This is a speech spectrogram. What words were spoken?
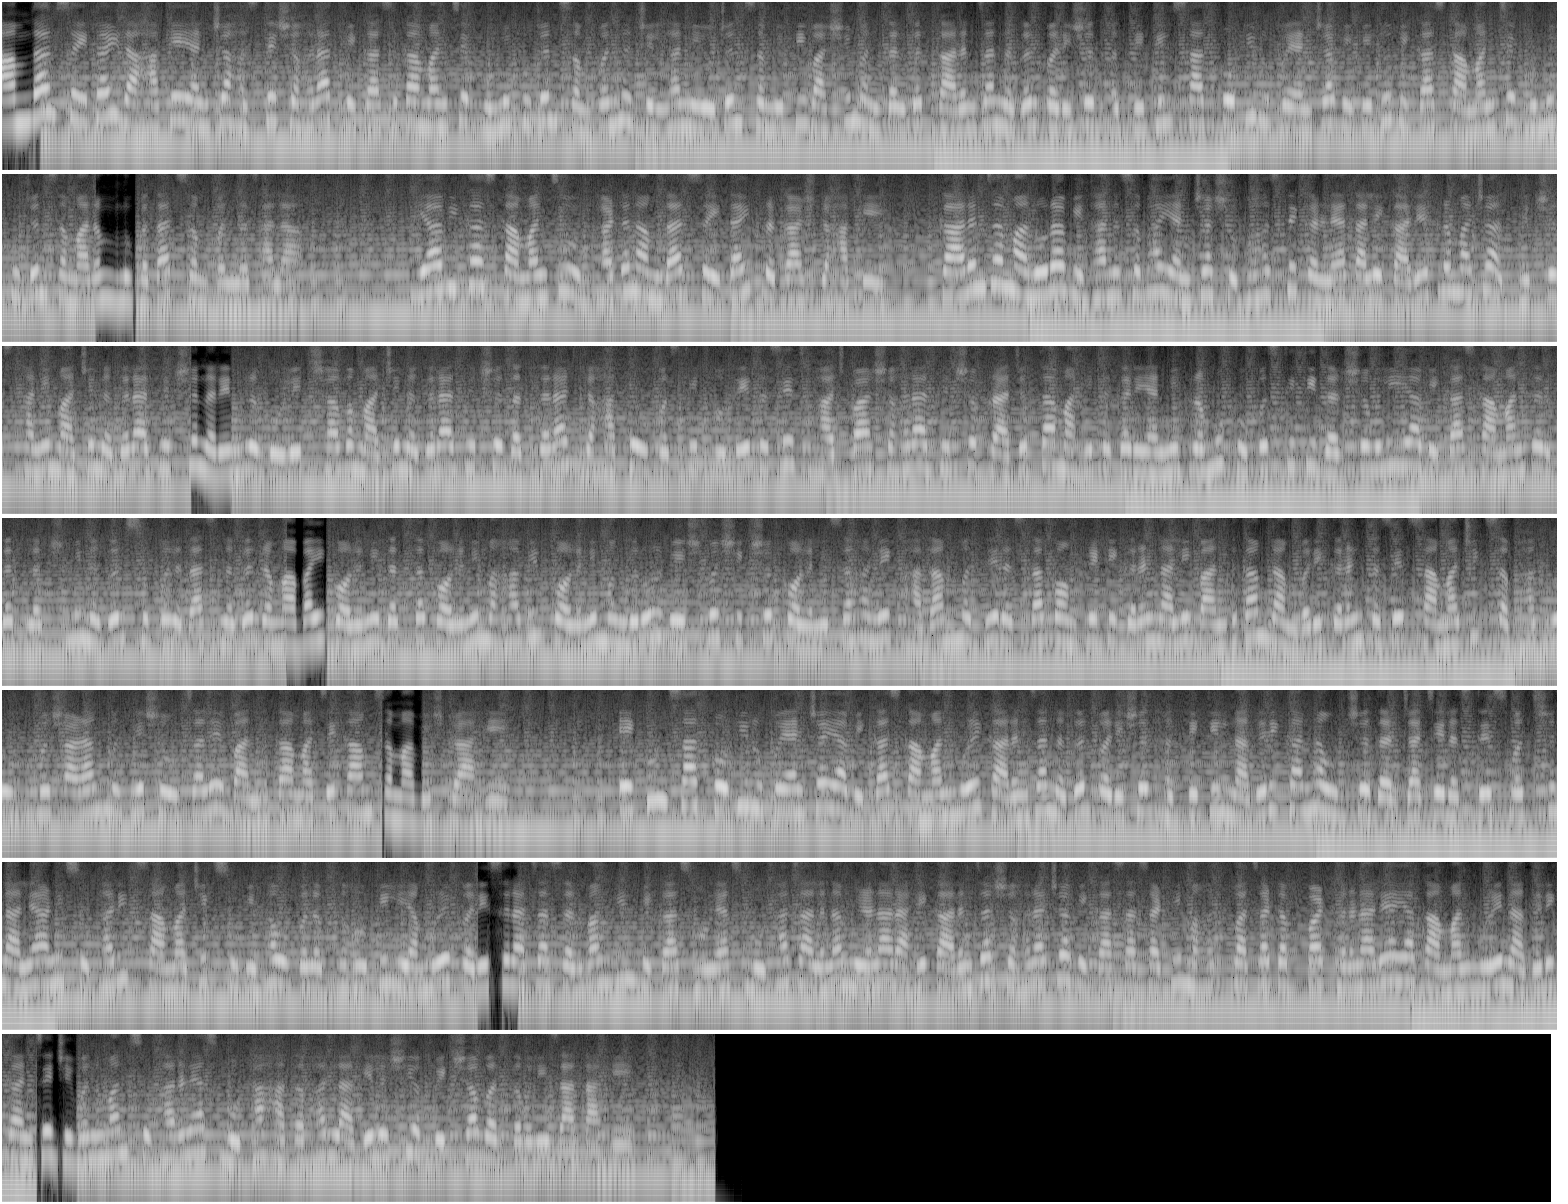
आमदार सैताई डहाके यांच्या हस्ते शहरात विकासकामांचे भूमिपूजन संपन्न जिल्हा नियोजन समिती वाशिम अंतर्गत कारंजा नगर परिषद हद्दीतील सात कोटी रुपयांच्या विविध विकास कामांचे भूमिपूजन समारंभ नुकताच संपन्न झाला. या विकास कामांचे उद्घाटन आमदार सैताई प्रकाश डहाके कारंजा मानोरा विधानसभा यांच्या शुभहस्ते करण्यात आले. कार्यक्रमाच्या अध्यक्षस्थानी माजी नगराध्यक्ष नरेंद्र गोलेच्छा व माजी नगराध्यक्ष दत्तराज डहाके उपस्थित होते. तसेच भाजपा शहराध्यक्ष प्राजक्ता माहितकर यांनी प्रमुख उपस्थिती दर्शवली. या विकास कामांतर्गत Laxminagar Supaldas Nagar Ramabai colony Datta colony Mahavir colony Mangrol वेश्व शिक्षक कॉलनीसह अनेक भागांमध्ये रस्ता कॉन्क्रिटीकरण नाली बांधकाम डांबरीकरण तसेच सामाजिक सभागृह व शाळांमध्ये शौचालय बांधकामाचे काम समाविष्ट आहे. एकूण सात कोटी रुपयांच्या या विकास कामांमुळे कारंजा नगर परिषद हद्दीतील नागरिकांना उच्च दर्जाचे रस्ते स्वच्छ नाल्या आणि सुधारित सामाजिक सुविधा उपलब्ध होतील यामुळे परिसराचा सर्वांगीण विकास होण्यास मोठा चालना मिळणार आहे. कारंजा शहराच्या विकासासाठी महत्त्वाचा टप्पा ठरणाऱ्या या कामांमुळे नागरिकांचे जीवनमान सुधारण्यास मोठा हातभार लागेल अशी अपेक्षा वर्तवली जात आहे.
